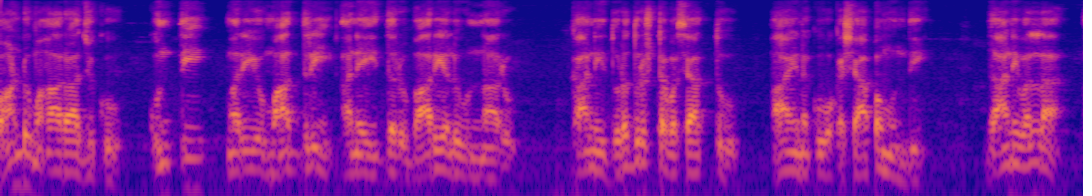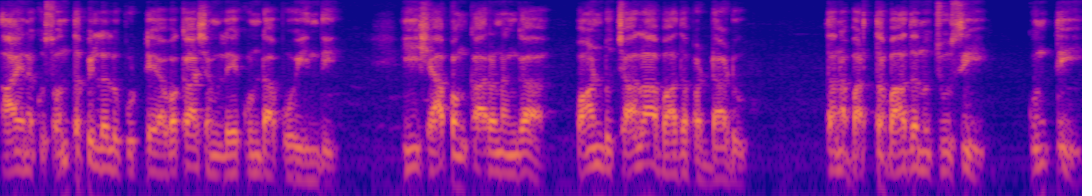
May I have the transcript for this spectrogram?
పాండు మహారాజుకు కుంతి మరియు మాద్రి అనే ఇద్దరు భార్యలు ఉన్నారు. కానీ దురదృష్టవశాత్తు ఆయనకు ఒక శాపముంది. దానివల్ల ఆయనకు సొంత పిల్లలు పుట్టే అవకాశం లేకుండా పోయింది. ఈ శాపం కారణంగా పాండు చాలా బాధపడ్డాడు. తన భర్త బాధను చూసి కుంతి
